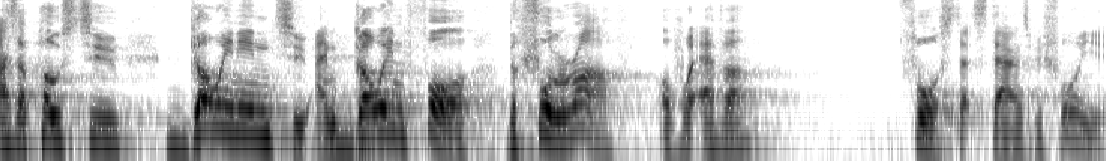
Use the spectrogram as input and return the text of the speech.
as opposed to going into and going for the full wrath of whatever force that stands before you.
